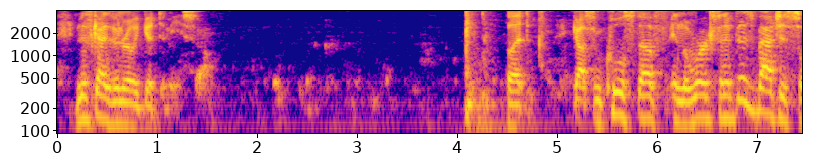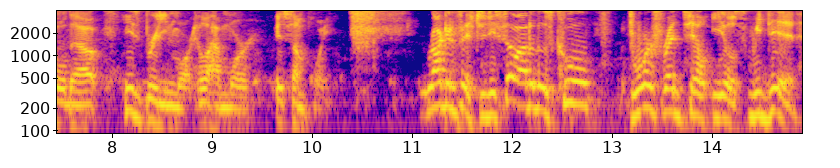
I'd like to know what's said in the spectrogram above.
And this guy's been really good to me. So, but got some cool stuff in the works. And if this batch is sold out, he's breeding more. He'll have more at some point. Rockin' Fish, did you sell out of those cool dwarf red tail eels? We did.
